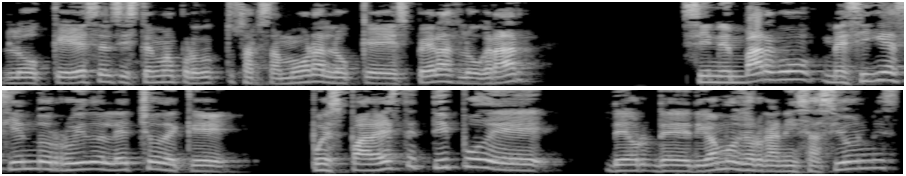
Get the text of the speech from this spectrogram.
lo que es el sistema Productos Arzamora, lo que esperas lograr sin embargo, me sigue haciendo ruido el hecho de que, pues para este tipo de, digamos, de organizaciones,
